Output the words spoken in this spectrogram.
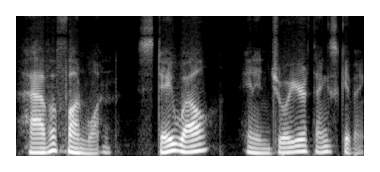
have a fun one, stay well, and enjoy your Thanksgiving.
